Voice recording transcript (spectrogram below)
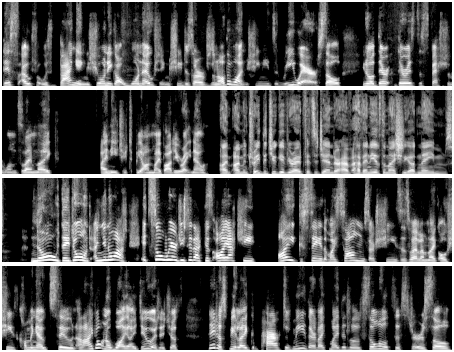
this outfit was banging. She only got one outing. She deserves another one. She needs a rewear. So, you know, there there is the special ones that I'm like, I need you to be on my body right now. I'm I'm intrigued that you give your outfits a gender. Have have any of them actually got names? No, they don't. And you know what? It's so weird you say that because I actually I say that my songs are she's as well. I'm like, oh, she's coming out soon. And I don't know why I do it. It's just they just be like part of me. They're like my little soul sisters. So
